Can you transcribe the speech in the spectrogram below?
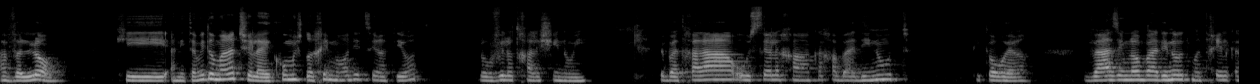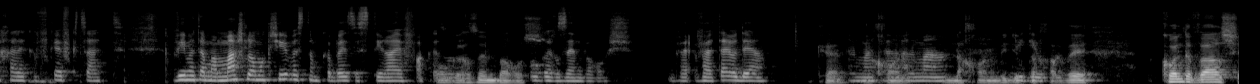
אבל לא, כי אני תמיד אומרת שליקום יש דרכים מאוד יצירתיות להוביל אותך לשינוי. ובהתחלה הוא עושה לך ככה בעדינות, תתעורר. ואז אם לא בעדינות, מתחיל ככה לכפכף קצת. ואם אתה ממש לא מקשיב, אז אתה מקבל איזו סתירה יפה כזאת. או גרזן בראש. או גרזן בראש. ו- ואתה יודע. כן, על מה נכון. אתה, על מה... נכון, בדיוק, בדיוק. ככה. וכל דבר ש...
